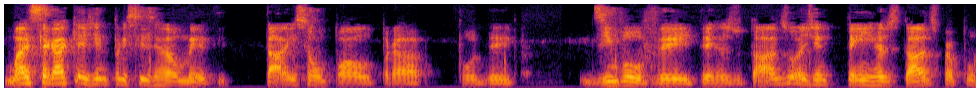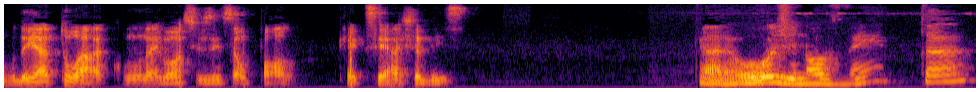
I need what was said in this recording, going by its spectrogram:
Mas será que a gente precisa realmente estar tá em São Paulo para poder desenvolver e ter resultados? Ou a gente tem resultados para poder atuar com negócios em São Paulo? Que, é que você acha disso? Cara, hoje 90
